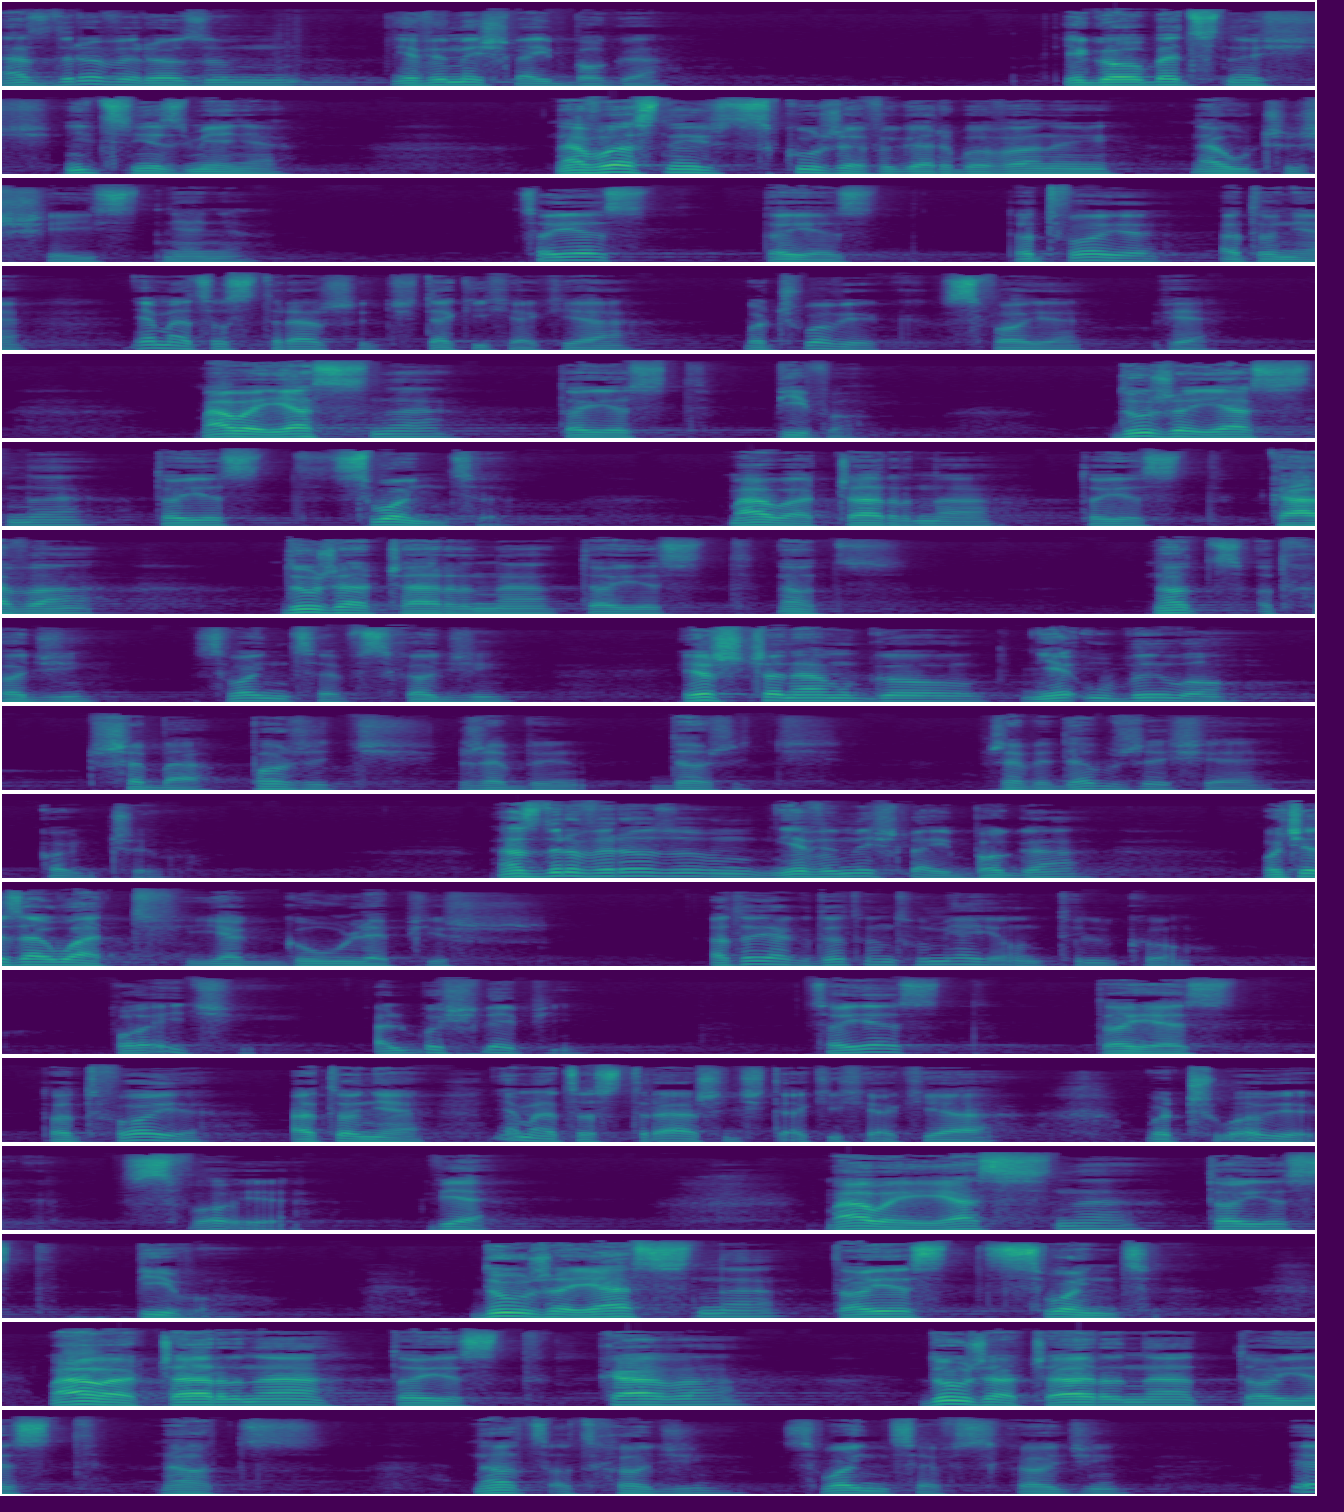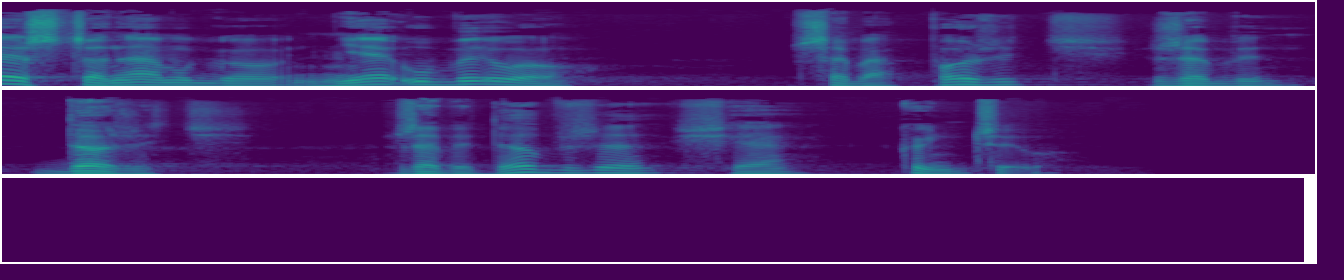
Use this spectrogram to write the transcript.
Na zdrowy rozum nie wymyślaj Boga. Jego obecność nic nie zmienia. Na własnej skórze wygarbowanej nauczysz się istnienia. Co jest, to jest. To twoje, a to nie. Nie ma co straszyć takich jak ja, bo człowiek swoje wie. Małe jasne to jest piwo. Duże jasne to jest słońce. Mała czarna to jest kawa. Duża czarna to jest noc. Noc odchodzi, słońce wschodzi. Jeszcze nam go nie ubyło. Trzeba pożyć, żeby dożyć, żeby dobrze się kończyło. Na zdrowy rozum nie wymyślaj Boga, bo cię załatwi, jak go ulepisz. A to jak dotąd umieją tylko poeci albo ślepi. Co jest, to jest, to twoje, a to nie. Nie ma co straszyć takich jak ja, bo człowiek swoje wie. Małe jasne to jest piwo. Duże jasne to jest słońce. Mała czarna to jest kawa. Duża czarna to jest noc. Noc odchodzi, słońce wschodzi. Jeszcze nam go nie ubyło. Trzeba pożyć, żeby dożyć, żeby dobrze się kończyło.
